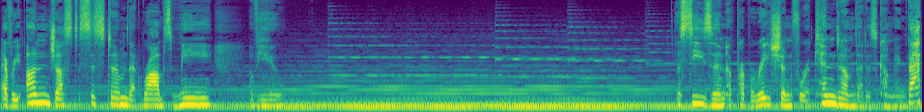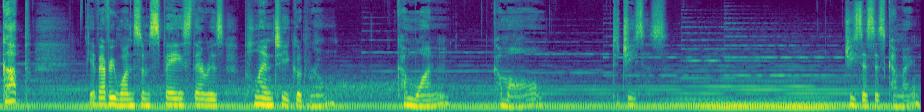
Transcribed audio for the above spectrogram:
every unjust system that robs me of you. A season of preparation for a kin-dom that is coming. Back up! Give everyone some space. There is plenty good room. Come one, come all to Jesus. Jesus is coming.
